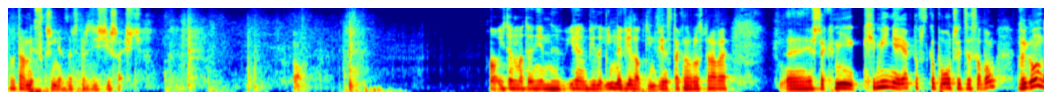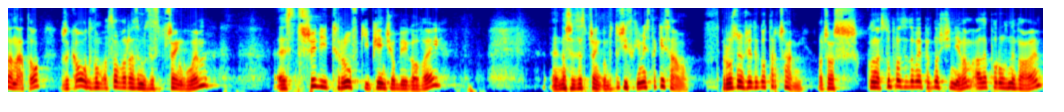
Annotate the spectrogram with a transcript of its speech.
To tam jest skrzynia ze 46. O. O, i ten ma ten inny, inny wieloklin, więc tak na sprawę y, jeszcze kmi, kminie, jak to wszystko połączyć ze sobą. Wygląda na to, że koło dwumasowo razem ze sprzęgłem y, z 3 litrówki pięciobiegowej nasze ze sprzęgłem, z dociskiem jest takie samo. Różnią się tylko tarczami. Chociaż na stuprocentowej pewności nie mam, ale porównywałem,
